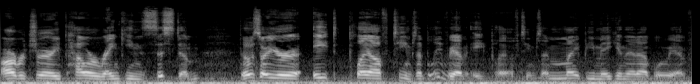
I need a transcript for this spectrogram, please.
arbitrary power rankings system, those are your eight playoff teams. I believe we have eight playoff teams. I might be making that up. What we have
